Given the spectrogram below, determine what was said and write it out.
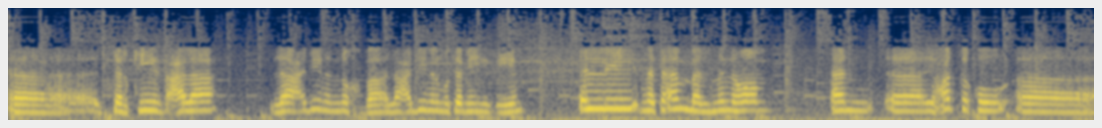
للتركيز على لاعبين النخبة، لاعبين المتميزين اللي نتأمل منهم أن آه، يحققوا آه،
